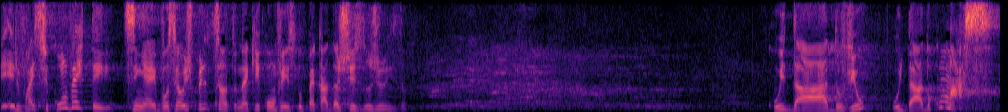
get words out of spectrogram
ele vai se converter. Sim, aí você é o Espírito Santo, né? Que convence do pecado, da justiça e do juízo. Cuidado, viu? Cuidado com mas.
